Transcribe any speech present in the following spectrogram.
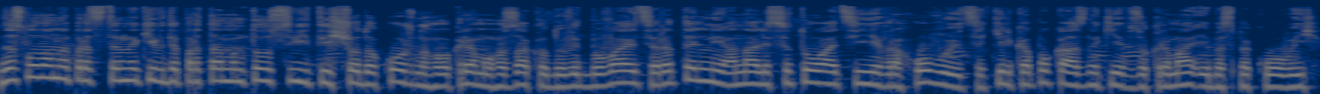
За словами представників департаменту освіти, щодо кожного окремого закладу відбувається ретельний аналіз ситуації, враховується кілька показників, зокрема і безпековий.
